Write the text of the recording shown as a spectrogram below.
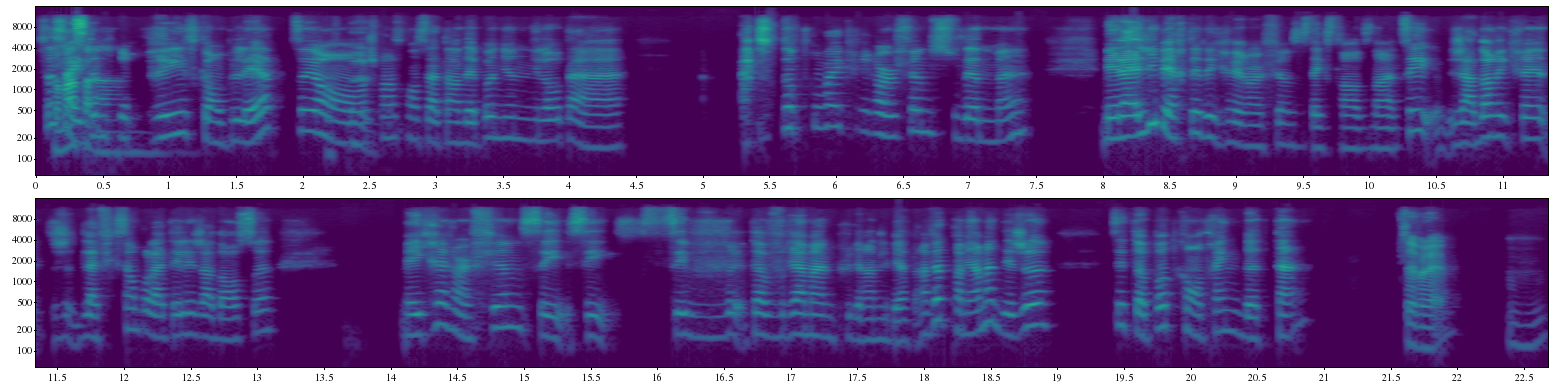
Ça, Comment ça a été ça- une surprise complète. Tu on- je pense qu'on ne s'attendait pas ni une ni l'autre à, à se retrouver à écrire un film soudainement. Mais la liberté d'écrire un film, c'est extraordinaire. Tu j'adore écrire de la fiction pour la télé, j'adore ça. Mais écrire un film, c'est, vra- t'as vraiment une plus grande liberté. En fait, premièrement, déjà, tu n'as pas de contrainte de temps. C'est vrai. Mhm.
